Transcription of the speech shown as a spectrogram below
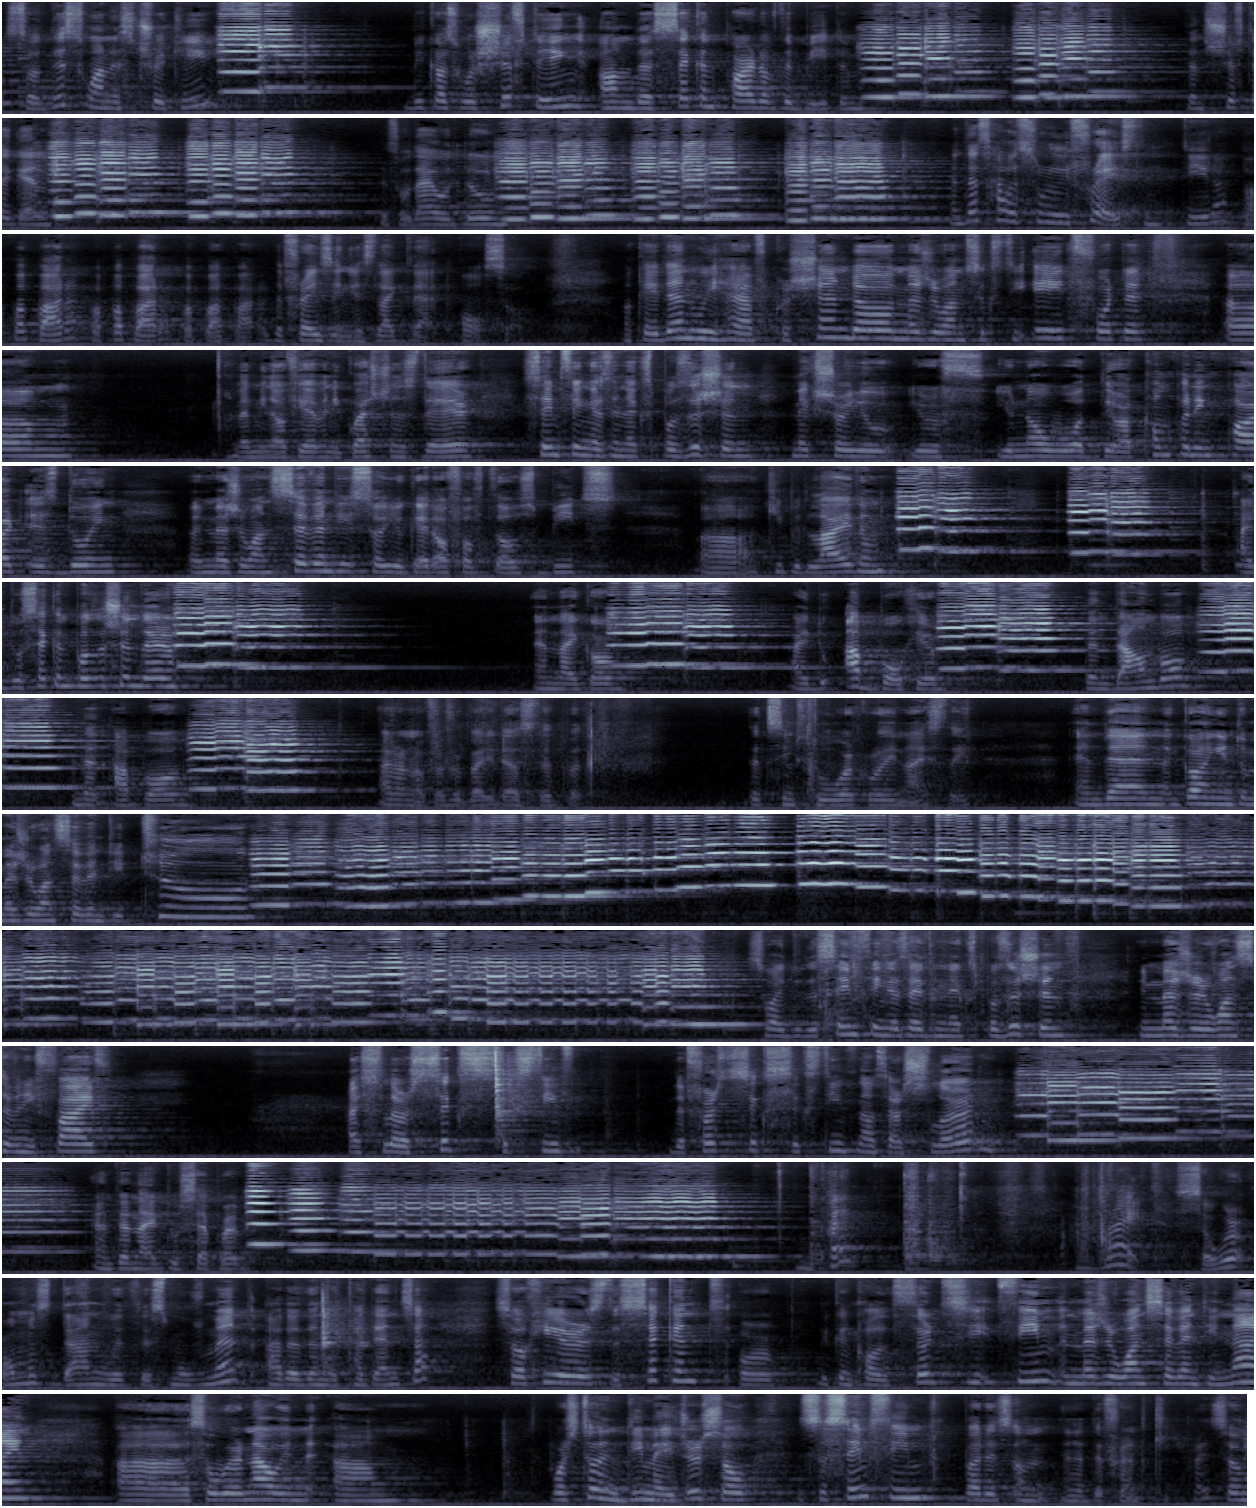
So this one is tricky because we're shifting on the second part of the beat. Then shift again. That's what I would do. And that's how it's really phrased. Tira, pa pa para, pa pa para, pa pa para. The phrasing is like that also. Okay, then we have crescendo, measure 168, forte. Um, let me know if you have any questions there. Same thing as in exposition. Make sure you, you, you know what the accompanying part is doing in measure 170 so you get off of those beats. Uh, keep it light. I do second position there and I go, I do up bow here, then down bow, and then up bow. I don't know if everybody does that, but that seems to work really nicely. And then going into measure 172, So I do the same thing as I did in exposition. In measure 175, I slur 6 16th, the first 6 16th notes are slurred. And then I do separate. Okay. All right. So we're almost done with this movement other than the cadenza. So here is the second, or we can call it third theme in measure 179. Uh, so we're now in um, we're still in D major, so it's the same theme, but it's on in a different key, right? So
